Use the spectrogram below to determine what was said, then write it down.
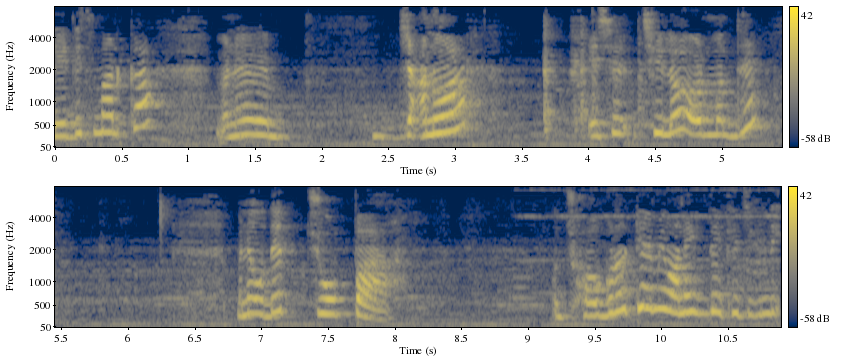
লেডিস মার্কা মানে জানোয়ার এসে, ছিল ওর মধ্যে। মানে ওদের চোপা। ঝগড়াটি আমি অনেক দেখেছি, কিন্তু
